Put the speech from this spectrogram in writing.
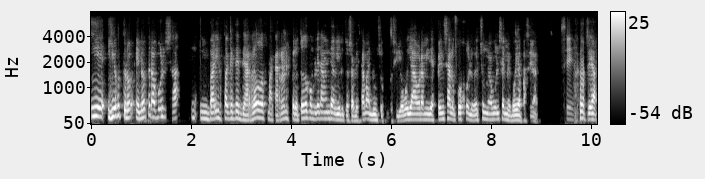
y, y otro, en otra bolsa, varios paquetes de arroz, macarrones, pero todo completamente abierto, o sea, que estaba en uso. Como si yo voy ahora a mi despensa, lo cojo, lo echo en una bolsa y me voy a pasear. Sí. O sea,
